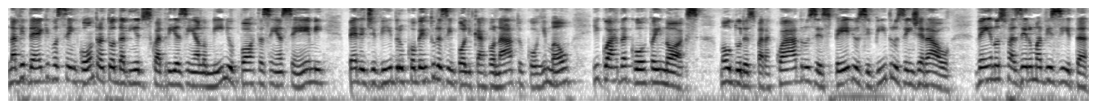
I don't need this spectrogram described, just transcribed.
Na Videg você encontra toda a linha de esquadrias em alumínio, portas em ACM, pele de vidro, coberturas em policarbonato, corrimão e guarda-corpo em inox, molduras para quadros, espelhos e vidros em geral. Venha nos fazer uma visita.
